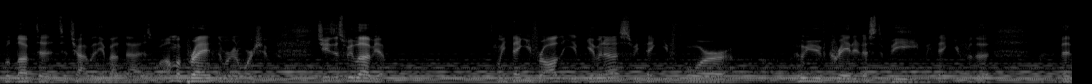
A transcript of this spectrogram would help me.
we'd love to, to chat with you about that as well. I'm going to pray, then we're going to worship. Jesus, we love you. We thank you for all that you've given us. We thank you for who you've created us to be. We thank you for the, the,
